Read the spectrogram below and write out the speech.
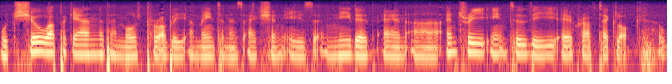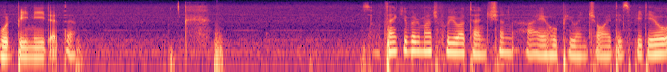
would show up again then most probably a maintenance action is needed and entry into the aircraft tech log would be needed. So thank you very much for your attention. I hope you enjoyed this video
